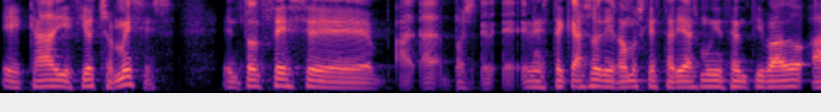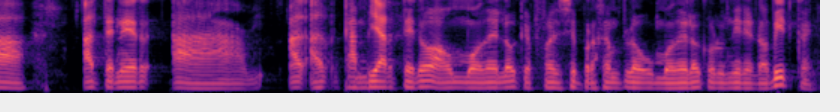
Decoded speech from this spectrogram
eh, cada 18 meses. Entonces, eh, pues en este caso, digamos que estarías muy incentivado a, tener, a, a cambiarte a un modelo que fuese, por ejemplo, un modelo con un dinero Bitcoin.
